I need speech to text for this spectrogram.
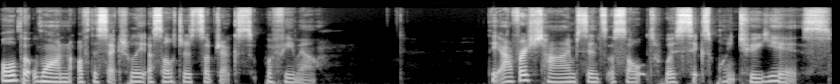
All but one of the sexually assaulted subjects were female. The average time since assault was 6.2 years.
